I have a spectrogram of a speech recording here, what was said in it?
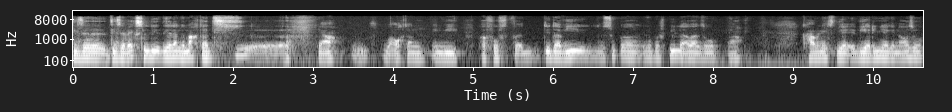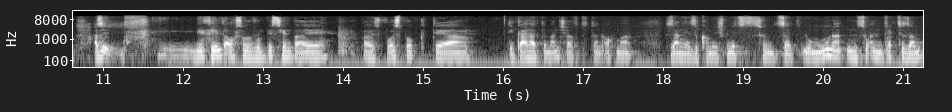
diese, diese Wechsel, die, die er dann gemacht hat, äh, ja, war auch dann irgendwie Parfuff, Didavi, super, super Spieler, aber so, ja, kam nichts, wie, wie Rinja genauso. Also, mir fehlt auch so, so ein bisschen bei, bei Wolfsburg der, die Geilheit der Mannschaft, dann auch mal zu sagen, also komm, wir spielen jetzt schon seit Monaten so einen Dreck zusammen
